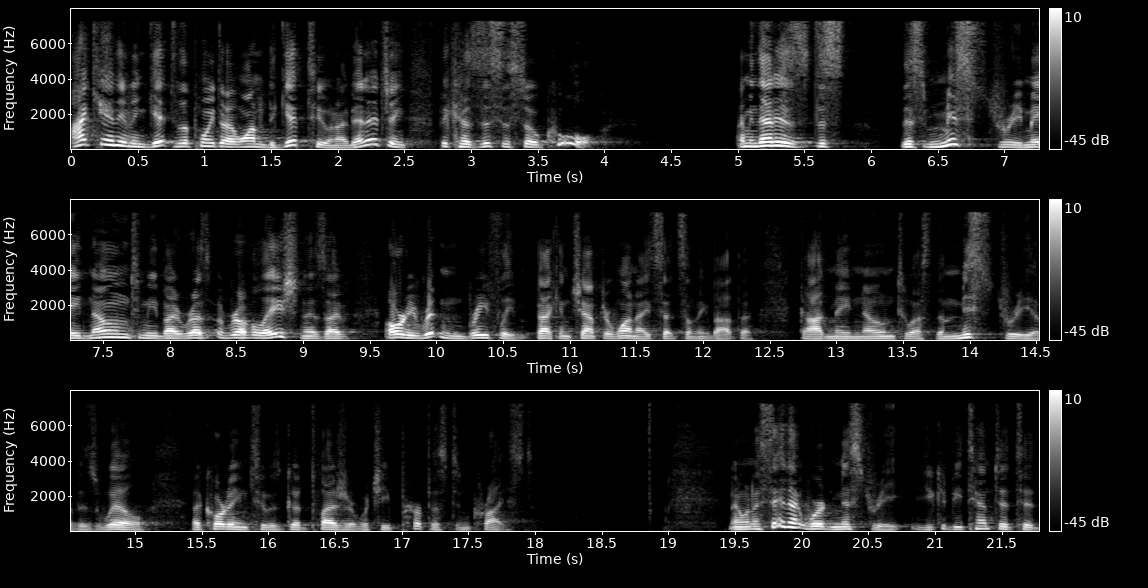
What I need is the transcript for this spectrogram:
I can't even get to the point I wanted to get to, and I've been itching because this is so cool. I mean, that is this this mystery made known to me by revelation, as I've already written briefly back in chapter 1, I said something about the God made known to us the mystery of his will according to his good pleasure, which he purposed in Christ. Now, when I say that word mystery, you could be tempted to,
